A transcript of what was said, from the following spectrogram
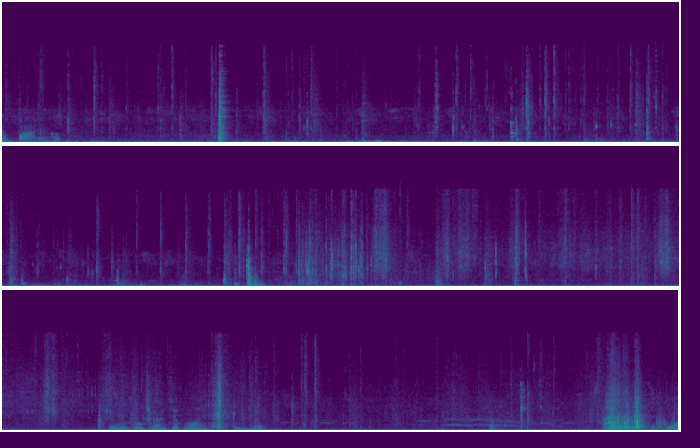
น้ำปลาครับเดี๋ยวมาเข้ากันจักหน่อยเป็นมกหัว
